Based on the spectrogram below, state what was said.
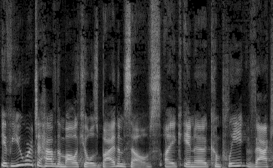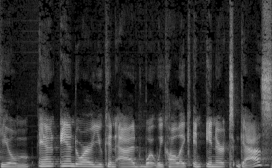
If you were to have the molecules by themselves, like in a complete vacuum, and and or you can add what we call like an inert gas,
